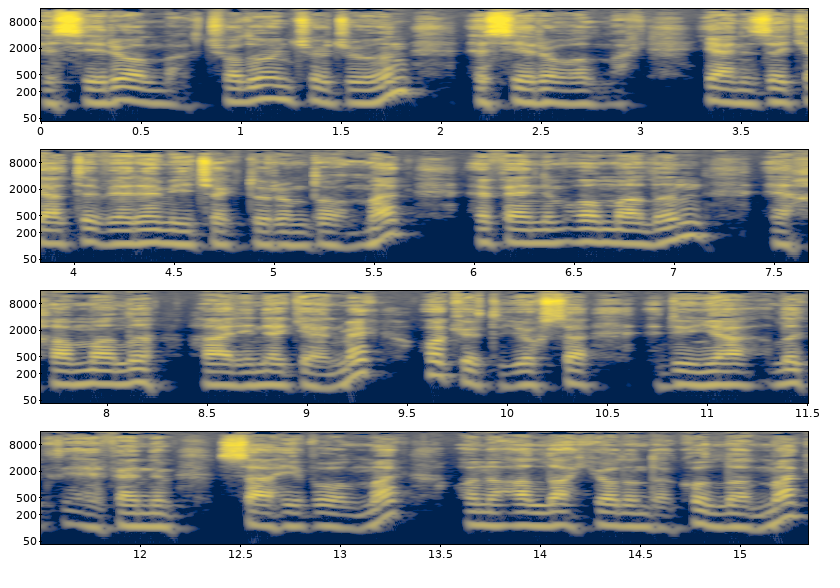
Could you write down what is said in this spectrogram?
esiri olmak, çoluğun çocuğun esiri olmak. Yani zekatı veremeyecek durumda olmak, efendim o malın e, hamalı haline gelmek o kötü. Yoksa dünyalık efendim sahibi olmak, onu Allah yolunda kullanmak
